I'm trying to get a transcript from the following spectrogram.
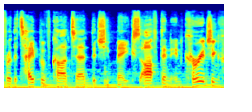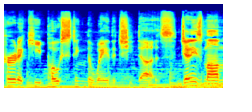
for the type of content that she makes, often encouraging her to keep posting the way that she does. Jenny's mom,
